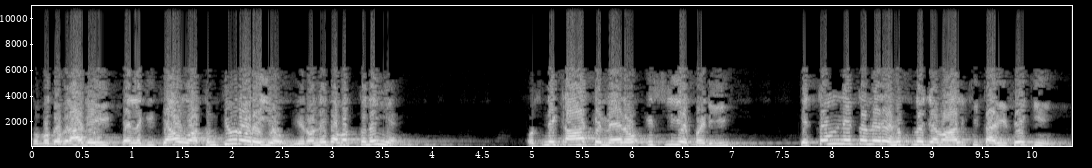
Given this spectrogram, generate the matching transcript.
تو وہ گھبرا گئی، کہنے لگی، کیا ہوا؟ تم کیوں رو رہی ہو؟ یہ رونے کا وقت تو نہیں ہے. اس نے کہا کہ میں رو، اس لیے پڑھی کہ تم نے تو میرے حسن و جمال کی تعریفیں کی۔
